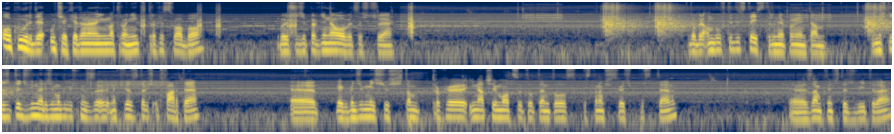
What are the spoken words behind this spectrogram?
O kurde, uciekł jeden animatronik, trochę słabo. Bo już idzie pewnie na łowy, coś czuję. Dobra, on był wtedy z tej strony, ja pamiętam. Myślę, że te drzwi na razie moglibyśmy na chwilę zostawić otwarte. E, jak będziemy mieć już tam trochę inaczej mocy, to ten, to postaram się słuchać po prostu ten. E, zamknąć te drzwi, tyle.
